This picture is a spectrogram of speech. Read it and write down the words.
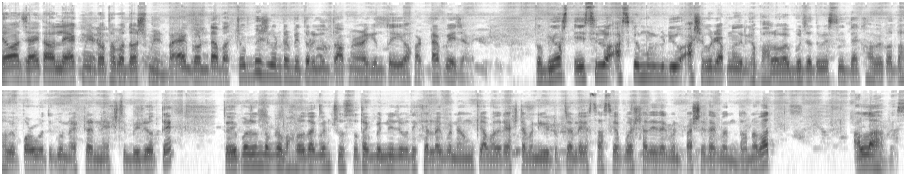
দেওয়া যায় তাহলে এক মিনিট অথবা দশ মিনিট বা এক ঘণ্টা বা চব্বিশ ঘণ্টার ভিতরে কিন্তু আপনারা কিন্তু এই অফারটা পেয়ে যাবেন। তো বিয়স এই ছিল আজকের মূল ভিডিও আশা করি আপনাদেরকে ভালোভাবে বোঝাতে পেরেছি। দেখা হবে, কথা হবে পরবর্তী কোনো একটা নেক্সট ভিডিওতে তো এই পর্যন্ত আপনারা ভালো থাকবেন, সুস্থ থাকবেন, নিজের প্রতি খেয়াল রাখবেন এমনকি আমাদের একটা ইউটিউব চ্যানেলকে সাবস্ক্রাইব করে সাথে থাকবেন, পাশে থাকবেন। ধন্যবাদ। আল্লাহ হাফেজ।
